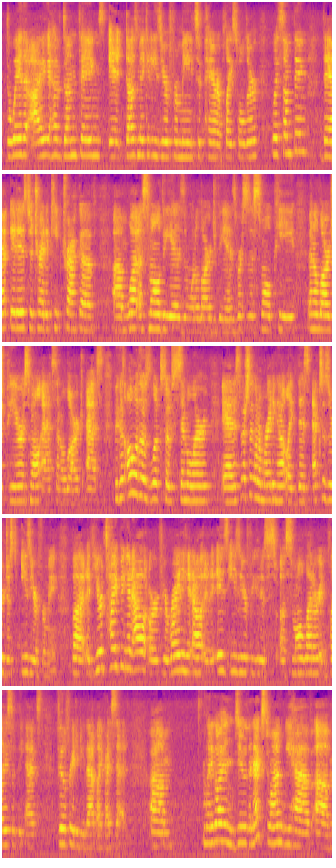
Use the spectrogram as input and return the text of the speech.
the way that I have done things, it does make it easier for me to pair a placeholder with something than it is to try to keep track of um, what a small v is and what a large v is versus a small p and a large p or a small s and a large s. Because all of those look so similar and especially when I'm writing out like this x's are just easier for me. But if you're typing it out or if you're writing it out it is easier for you to a small letter in place of the x feel free to do that like I said um, I'm going to go ahead and do the next one. We have um,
